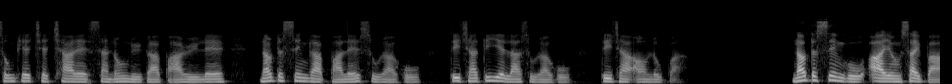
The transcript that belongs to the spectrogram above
ဆုံးဖြတ်ချက်ချတဲ့စံနှုန်းတွေကဘာတွေလဲနောက်တစ်ဆင့်ကဘာလဲဆိုတာကိုတေချာသိရလားဆိုတာကိုတေချာအောင်လုပ်ပါ နောက်တစ်ဆင့်ကိုအာယုံစိုက်ပါ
